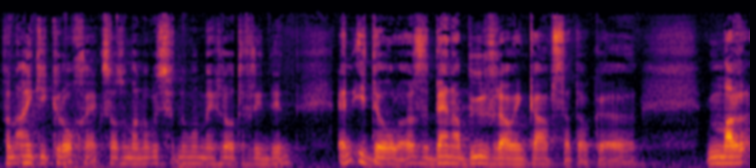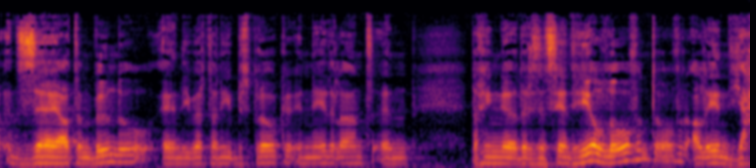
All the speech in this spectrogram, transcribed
van Ankie Krog, ik zal ze maar nog eens vernoemen, mijn grote vriendin. En idool, ze is bijna buurvrouw in Kaapstad ook. maar zij had een bundel en die werd dan hier besproken in Nederland. En daar, ging, er is een scène heel lovend over, alleen ja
